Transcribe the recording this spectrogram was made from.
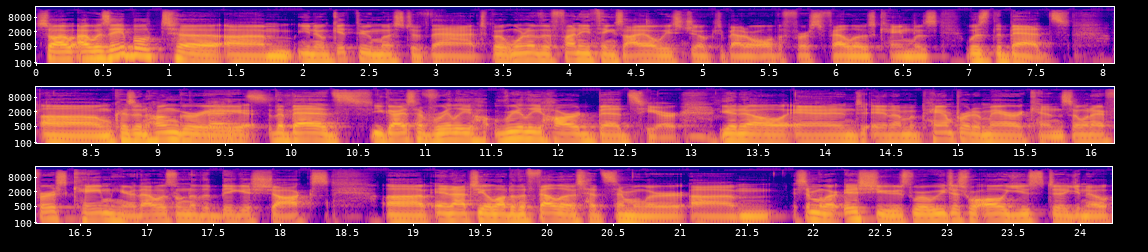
so I, I, was able to, um, you know, get through most of that. But one of the funny things I always joked about, all the first fellows came was was the beds, because um, in Hungary beds. the beds, you guys have really really hard beds here, you know. And and I'm a pampered American, so when I first came here, that was one of the biggest shocks. Uh, and actually, a lot of the fellows had similar um, similar issues where we just were all used to, you know,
